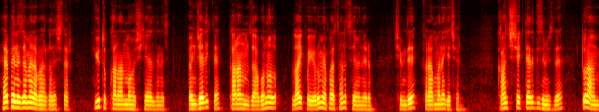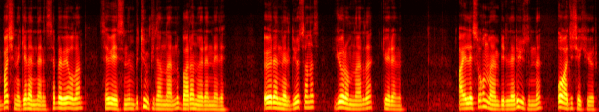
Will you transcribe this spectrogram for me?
Hepinize merhaba arkadaşlar. YouTube kanalıma hoş geldiniz. Öncelikle kanalımıza abone olup like ve yorum yaparsanız sevinirim. Şimdi fragmana geçelim. Kan Çiçekleri dizimizde Duran'ın başına gelenlerin sebebi olan seviyesinin bütün planlarını Baran öğrenmeli. Öğrenmeli diyorsanız yorumlarda görelim. Ailesi olmayan birileri yüzünden o acı çekiyor.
